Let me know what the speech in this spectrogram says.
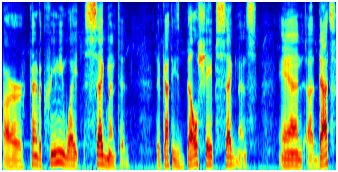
are kind of a creamy white segmented. They've got these bell-shaped segments and uh, that's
